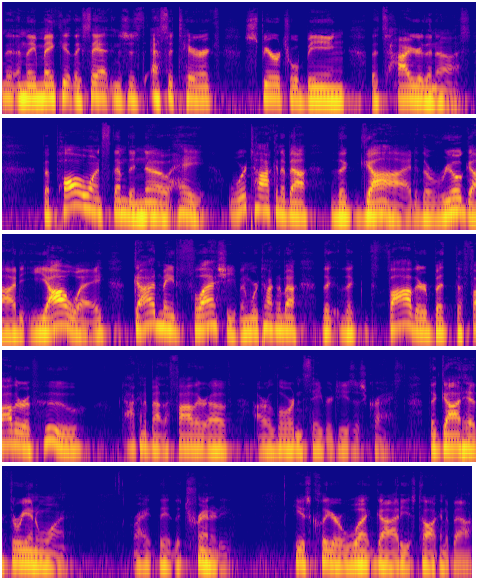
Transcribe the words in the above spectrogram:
and they make it, they say it, and it's just esoteric, spiritual being that's higher than us. But Paul wants them to know hey, we're talking about the God, the real God, Yahweh, God made flesh, even. We're talking about the, the Father, but the Father of who? We're talking about the Father of our Lord and Savior Jesus Christ. The Godhead, three in one, right? The, the Trinity. He is clear what God he is talking about.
